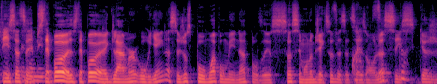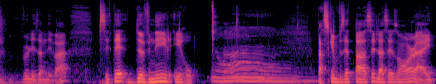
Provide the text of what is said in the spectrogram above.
Puis c'est- c'était pas, c'était pas euh, glamour ou rien, là, c'était juste pour moi, pour mes notes, pour dire ça, c'est mon objectif de cette saison-là, c'est ce que je veux les amener vers. Puis c'était devenir héros. Oh. Parce que vous êtes passé de la saison 1 à être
